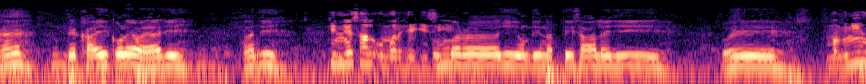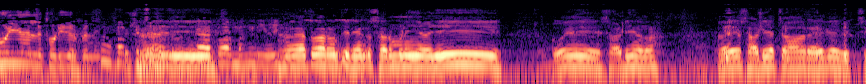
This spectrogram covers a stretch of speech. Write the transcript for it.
ਹੈ? ਤੇ ਖਾਈ ਕੋਲੇ ਹੋਇਆ ਜੀ। ਹਾਂਜੀ। ਕਿੰਨੇ ਸਾਲ ਉਮਰ ਹੈਗੀ ਸੀ? ਉਮਰ ਜੀ ਹੁੰਦੀ 29 ਸਾਲ ਹੈ ਜੀ। ਓਏ। ਮੰਗਣੀ ਹੋਈ ਹੈ ਹਲੇ ਥੋੜੀ ਦੇਰ ਪਹਿਲੇ? ਹਾਂਜੀ ਐਤਵਾਰ ਮੰਗਣੀ ਹੋਈ। ਐਤਵਾਰ ਹੁੰਦੀ ਰਿੰਗ ਸਰਮਣੀ ਹੋ ਜੀ। ਓਏ ਸਾਡੀਆਂ ਨਾ ਹਏ ਸਾਡੀਆਂ ਚਾਰ ਰਹਿ ਗਏ ਵਿੱਚ।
